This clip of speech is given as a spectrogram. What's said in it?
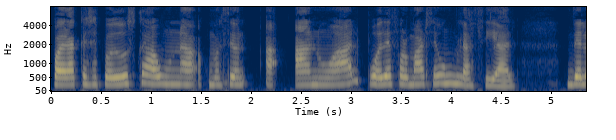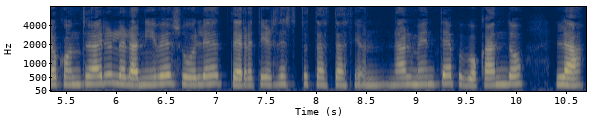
para que se produzca una acumulación anual, puede formarse un glacial. De lo contrario, la, nieve suele derretirse esta- estacionalmente, provocando la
